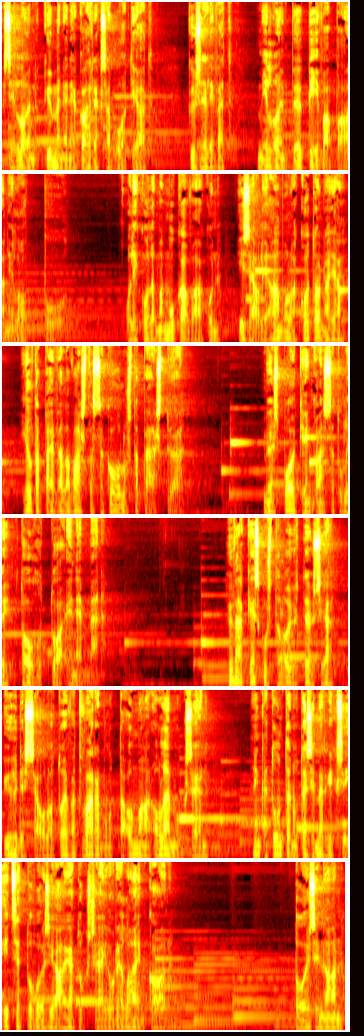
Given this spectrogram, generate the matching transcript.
silloin 10- ja 8-vuotiaat, kyselivät, milloin pöpivapaani loppuu. Oli kuulemma mukavaa, kun isä oli aamulla kotona ja iltapäivällä vastassa koulusta päästyä – myös poikien kanssa tuli touhuttua enemmän. Hyvä keskusteluyhteys ja yhdessäolo toivat varmuutta omaan olemukseen, enkä tuntenut esimerkiksi itsetuhoisia ajatuksia juuri lainkaan. Toisinaan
